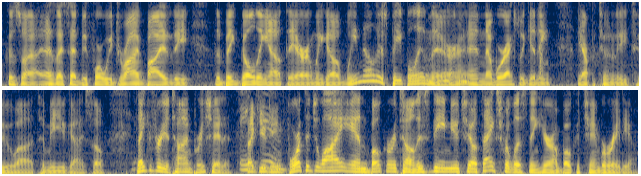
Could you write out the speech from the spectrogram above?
Because uh, as I said before, we drive by the the big building out there, and we go, we know there's people in there, and uh, we're actually getting the opportunity to uh, to meet you guys. So, thank you for your time. Appreciate it. Thank you, Dean. Fourth of July in Boca Raton. This is Dean Muccio. Thanks for listening here on Boca Chamber Radio.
